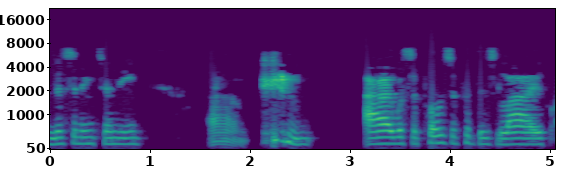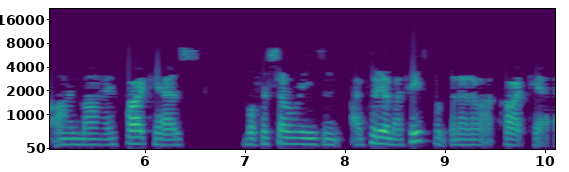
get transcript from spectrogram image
listening to me. Um, I was supposed to put this live on my podcast, but for some reason I put it on my Facebook, but not on my podcast.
